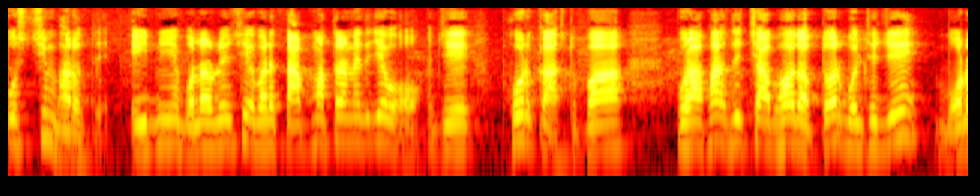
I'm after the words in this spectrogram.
পশ্চিম ভারতে। এই নিয়ে বলা রয়েছে, এবারে তাপমাত্রা নিয়ে যে যে ফোরকাস্ট বা পূর্বাভাস দিচ্ছে আবহাওয়া দপ্তর, বলছে যে বড়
